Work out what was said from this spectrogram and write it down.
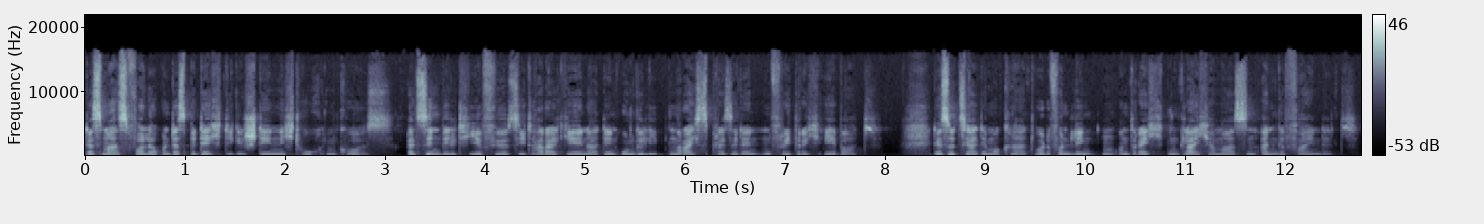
Das Maßvolle und das Bedächtige stehen nicht hoch im Kurs. Als Sinnbild hierfür sieht Harald Jäner den ungeliebten Reichspräsidenten Friedrich Ebert. Der Sozialdemokrat wurde von Linken und Rechten gleichermaßen angefeindet.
